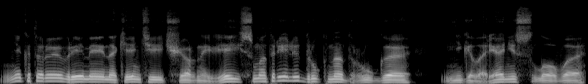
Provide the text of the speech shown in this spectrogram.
Некоторое время Иннокентий и Черный Вей смотрели друг на друга, не говоря ни слова.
